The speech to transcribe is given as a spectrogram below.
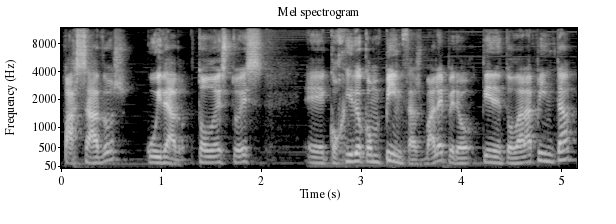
pasados. Cuidado, todo esto es eh, cogido con pinzas, ¿vale? Pero tiene toda la pinta.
